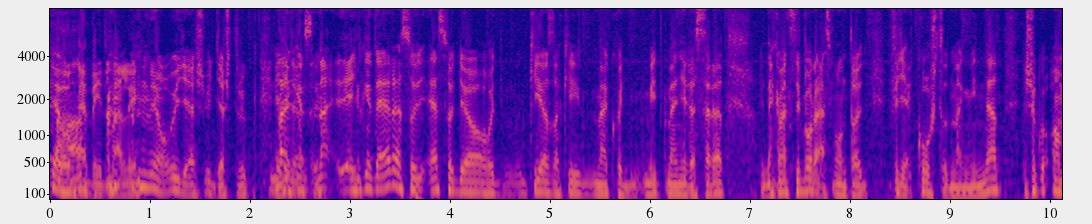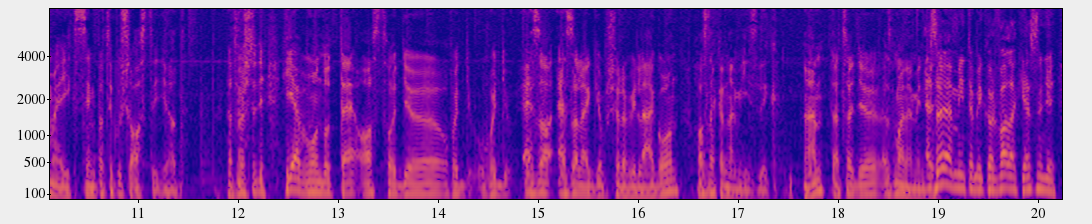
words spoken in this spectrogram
Jó. ebéd mellé. Jó, ügyes, ügyes trükk. Egyébként, na, egyébként erre ez, hogy, ez hogy, a, hogy ki az, aki meg, hogy mit mennyire szeret, hogy nekem egyszer egy borász mondta, hogy figyelj, kóstod meg mindent, és akkor amelyik szimpatikus, azt igyad. Tehát most, hogy hiába mondod te azt, hogy, hogy, hogy ez, a, ez a legjobb sör a világon, az nekem nem ízlik. Nem? Tehát, hogy ez majdnem mindegy. Ez olyan, mint amikor valaki azt mondja, hogy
